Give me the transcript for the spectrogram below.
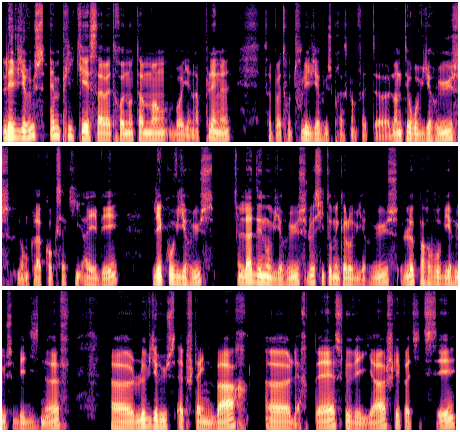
Les virus impliqués, ça va être notamment il y en a plein, hein, ça peut être tous les virus presque en fait, heu, l'entérovirus, donc la Coxsackie A et B, l'écovirus, l'adénovirus, le cytomégalovirus, le parvovirus B19, heu, le virus Epstein-Barr, heu, l'herpès, le VIH, l'hépatite C,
